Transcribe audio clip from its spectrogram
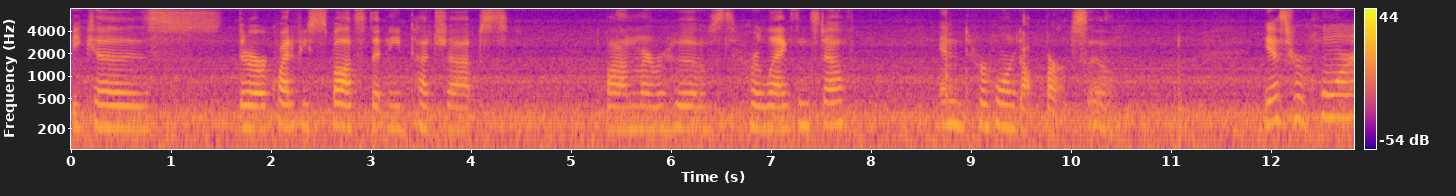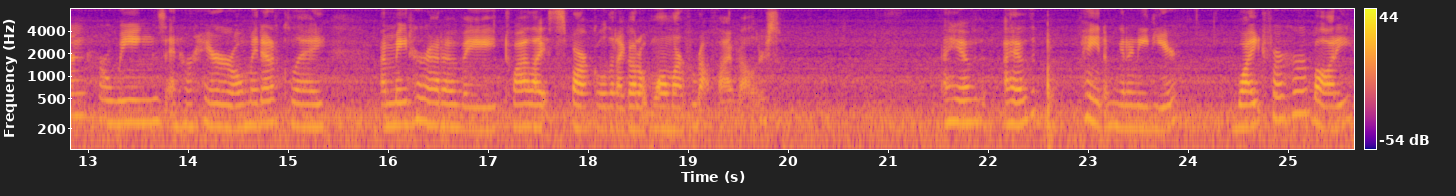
because there are quite a few spots that need touch-ups on her hooves, her legs and stuff, and her horn got burnt, so yes, her horn, her wings, and her hair are all made out of clay. I made her out of a Twilight Sparkle that I got at Walmart for about $5. I have I have the paint I'm going to need here. White for her body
